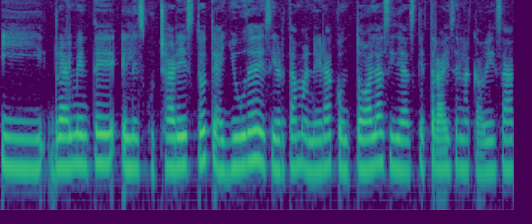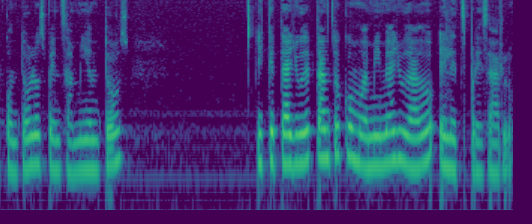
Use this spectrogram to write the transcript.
y realmente el escuchar esto te ayude de cierta manera con todas las ideas que traes en la cabeza, con todos los pensamientos y que te ayude tanto como a mí me ha ayudado el expresarlo.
